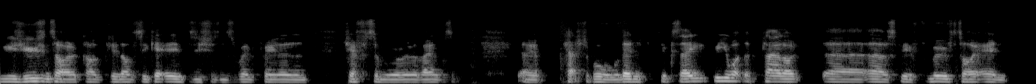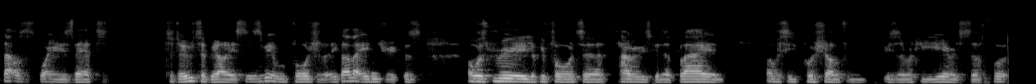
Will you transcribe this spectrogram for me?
he was using Tyler Conklin, obviously getting in positions when Thielen and Jefferson were available uh, catch the ball. Then you could say you want the player like uh, uh, Smith move tight end. That was what he was there to, to do. To be honest, it was a bit unfortunate he got that injury because I was really looking forward to how he was going to play and obviously push on from his rookie year and stuff. But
